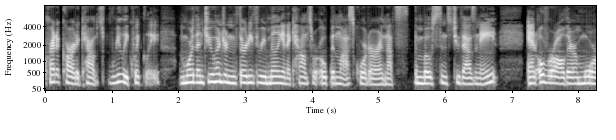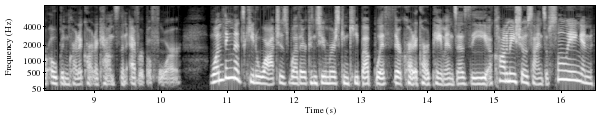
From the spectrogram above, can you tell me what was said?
credit card accounts really quickly. More than 233 million accounts were opened last quarter, and that's the most since 2008. And overall, there are more open credit card accounts than ever before. One thing that's key to watch is whether consumers can keep up with their credit card payments as the economy shows signs of slowing and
